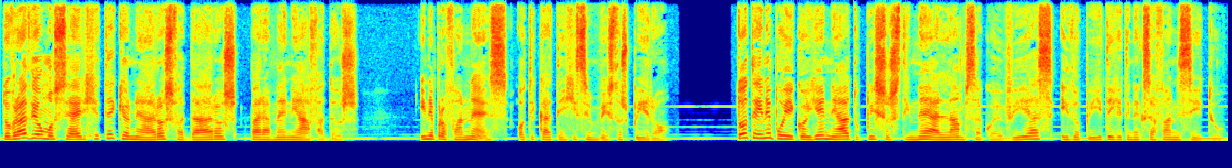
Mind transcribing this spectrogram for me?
Το βράδυ όμως έρχεται και ο νεαρός φαντάρος παραμένει άφαντος. Είναι προφανές ότι κάτι έχει συμβεί στο Σπύρο. Τότε είναι που η οικογένειά του πίσω στη νέα λάμψα Κοεβίας ειδοποιείται για την εξαφάνισή του.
